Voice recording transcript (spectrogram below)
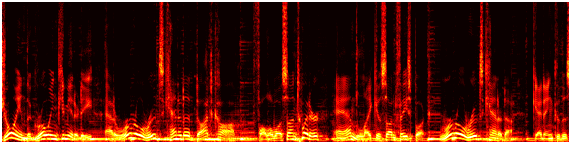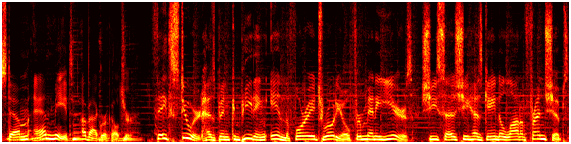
Join the growing community at ruralrootscanada.com. Follow us on Twitter and like us on Facebook. Rural Roots Canada, getting to the stem and meat of agriculture. Faith Stewart has been competing in the 4 H rodeo for many years. She says she has gained a lot of friendships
